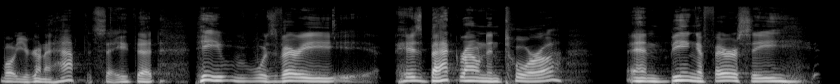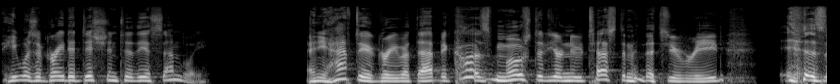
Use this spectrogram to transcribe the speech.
well, you're going to have to say that he was very, his background in Torah and being a Pharisee, he was a great addition to the assembly. And you have to agree with that because most of your New Testament that you read is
